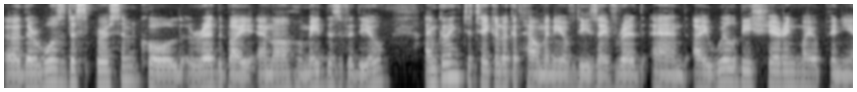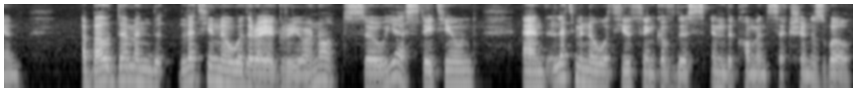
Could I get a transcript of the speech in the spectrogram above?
Uh, there was this person called Read by Emma who made this video. I'm going to take a look at how many of these I've read and I will be sharing my opinion about them and let you know whether I agree or not. So, yeah, stay tuned and let me know what you think of this in the comment section as well.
